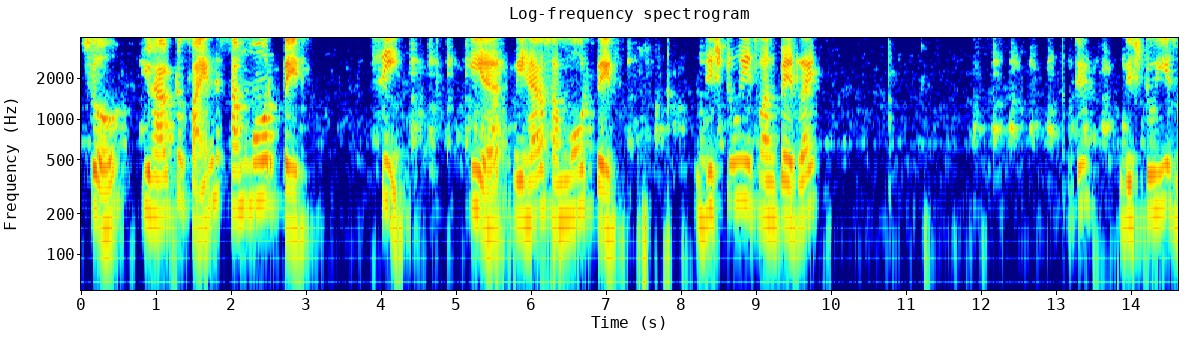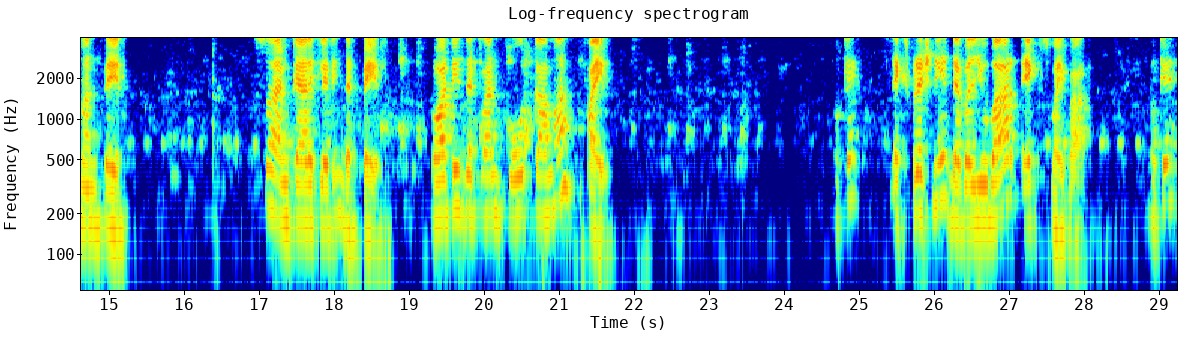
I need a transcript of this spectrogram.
So you have to find some more pairs. See, here we have some more pairs. This two is one pair, right? Okay, this two is one pair. So I am calculating that pair. What is that one? 4 comma 5. Okay? Expression is w bar x y bar. Okay?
